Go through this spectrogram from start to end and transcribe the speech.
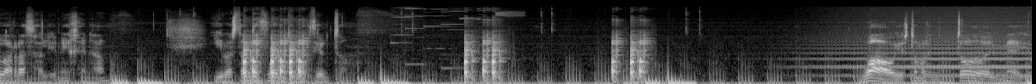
Nueva raza alienígena y bastante fuerte, por cierto. Wow, y estamos en todo el medio.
